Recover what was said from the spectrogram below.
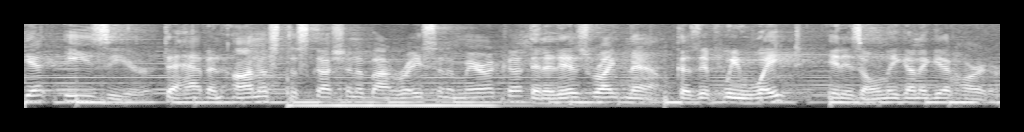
get easier to have an honest discussion about race in America than it is right now. Because if we wait, it is only going to get harder.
